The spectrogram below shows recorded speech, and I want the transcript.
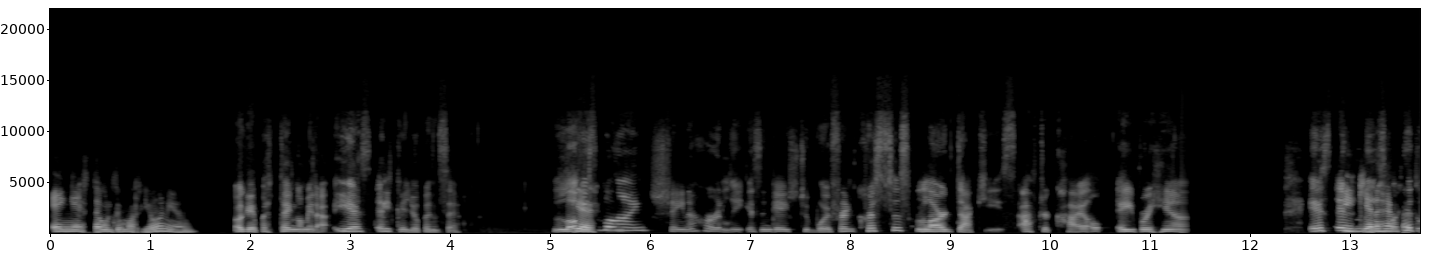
en este último reunion. Ok, pues tengo, mira, y es el que yo pensé. Love is Blind, Shayna Hurley is engaged to boyfriend Christus Lardakis after Kyle Abraham. Es el ¿Y quién es este?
